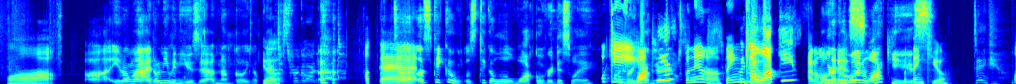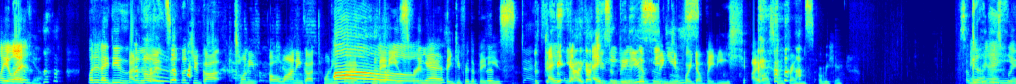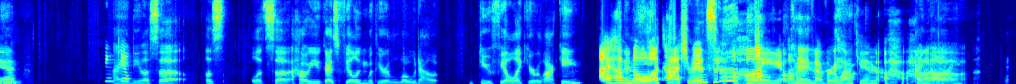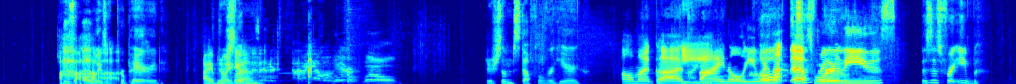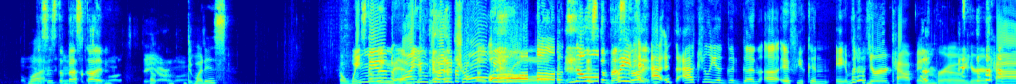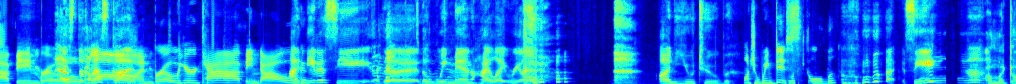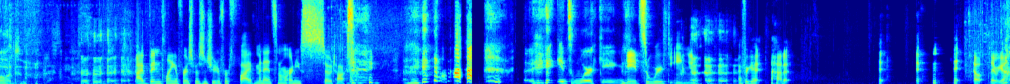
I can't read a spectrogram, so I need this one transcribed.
wow. Uh, you know what? I don't even use it. I'm not going up Yeah. there. disregard that. Fuck Let's, uh, that. let's take a let's take a little walk over this way. Okay. Over Walkies? Banana, thank We you. go Lockies? I don't know We're what that is. going walkies. But thank you. Thank you. Wait, what? Thank you. What did I do? I don't know. It said that you got 20. Oh, Lonnie got 25 Oh, biddies for me. Thank you for the biddies. I- yeah, I got I you some give you the biddies. Thank you for the biddies. I lost my friends over here. Some Yeah, biddies for yeah. you. Thank you. Alrighty, let's uh let's let's uh how are you guys feeling with your loadout? Do you feel like you're lacking? I have no any- attachments. Uh, honey, Oh, okay. I'm never lacking. I know. She's always prepared. I have no There's idea. some- Heavy ammo here. Well, There's some stuff over here. oh my god, E. finally. Where Oh, the this F is for were you. these? This is for Ib. oh What? my This is the best guys are gun. Lost. They Oh, are lost. d- what is? The the wingman? wingman. Why you trying to troll me, Oh, bro? no! It's the best Wait, gun. It's, it's actually a good gun, uh, if you can aim. You're capping, bro. You're capping, bro. It's the Come best gun. on, bro. You're capping, dog. I need to see the the wingman highlight reel. on YouTube. Why don't you wing this? YouTube. See? Oh my god. I've been playing a first-person shooter for five minutes, and I'm already so toxic. it's working. it's working. I forget how to. Oh, there we go.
